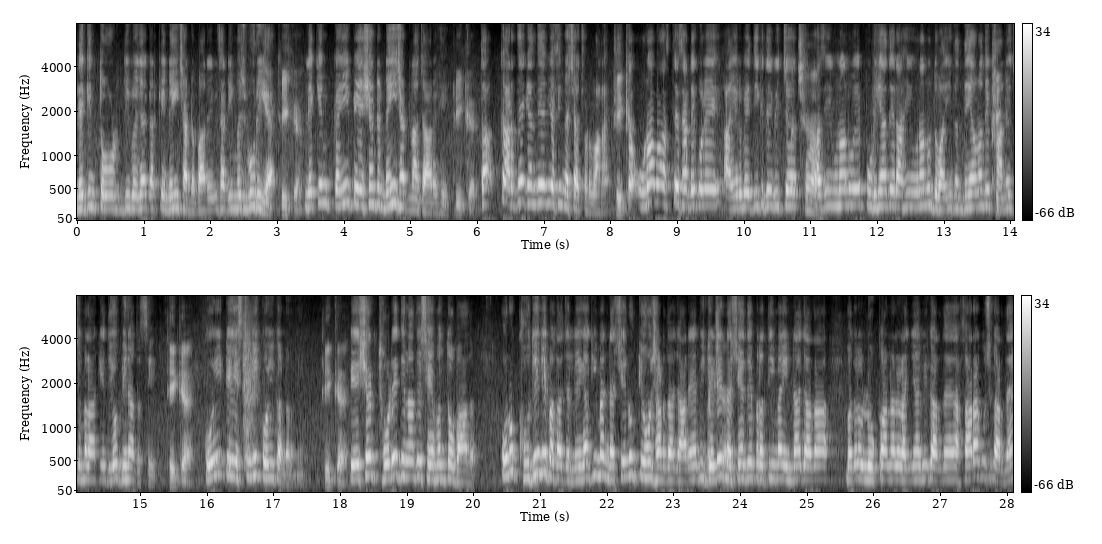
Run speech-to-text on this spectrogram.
ਲੇਕਿਨ ਤੋੜ ਦੀ ਵਜ੍ਹਾ ਕਰਕੇ ਨਹੀਂ ਛੱਡ ਪਾ ਰਹੇ ਵੀ ਸਾਡੀ ਮਜਬੂਰੀ ਹੈ। ਠੀਕ ਹੈ। ਲੇਕਿਨ ਕਈ ਪੇਸ਼ੈਂਟ ਨਹੀਂ ਛੱਡਣਾ ਚਾਹ ਰਹੇ। ਠੀਕ ਹੈ। ਤਾਂ ਘਰ ਦੇ ਕਹਿੰਦੇ ਆ ਵੀ ਅਸੀਂ ਨਸ਼ਾ ਠੀਕ ਤਾਂ ਉਹਨਾਂ ਵਾਸਤੇ ਸਾਡੇ ਕੋਲੇ ਆਯੁਰਵੈਦਿਕ ਦੇ ਵਿੱਚ। ਅਸੀਂ ਉਹਨਾਂ ਨੂੰ ਇਹ ਪੁੜੀਆਂ ਦੇ ਰਾਹੀਂ ਉਹਨਾਂ ਨੂੰ ਦਵਾਈ ਦਿੰਦੇ ਆ ਉਹਨਾਂ ਦੇ ਖਾਣੇ 'ਚ ਮਿਲਾ ਕੇ ਦਿਓ ਬਿਨਾਂ ਦੱਸੇ। ਠੀਕ ਹੈ। ਕੋਈ ਟੇਸਟ ਨਹੀਂ ਕੋਈ ਕਲਰ ਨਹੀਂ। ਠੀਕ ਹੈ। ਪੇਸ਼ੈਂਟ ਥੋੜੇ ਦਿਨਾਂ ਦੇ ਸੇਵਨ ਤੋਂ ਬਾਅਦ ਉਹਨੂੰ ਖੁਦ ਹੀ ਨਹੀਂ ਪਤਾ ਚੱਲੇਗਾ ਕਿ ਮੈਂ ਨਸ਼ੇ ਨੂੰ ਕਿਉਂ ਛੱਡਦਾ ਜਾ ਰਿਹਾ ਵੀ ਜਿਹੜੇ। ਨਸ਼ੇ ਦੇ ਪ੍ਰਤੀ ਮੈਂ ਇੰਨਾ ਜ਼ਿਆਦਾ ਮਤਲਬ ਲੋਕਾਂ ਨਾਲ ਲੜਾਈਆਂ ਵੀ ਕਰਦਾ ਸਾਰਾ ਕੁਝ ਕਰਦਾ।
